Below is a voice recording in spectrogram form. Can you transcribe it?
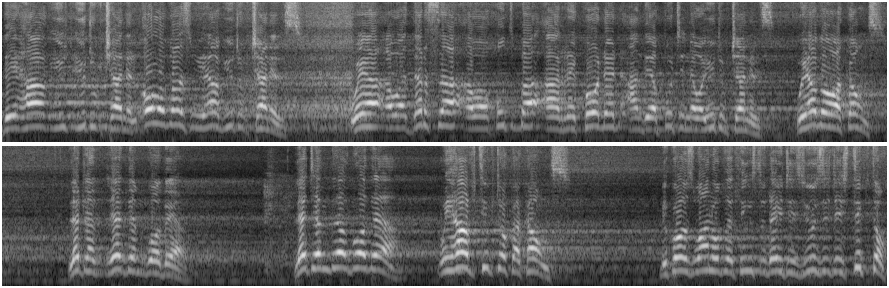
They have YouTube channel. All of us, we have YouTube channels where our darsa, our khutbah are recorded and they are put in our YouTube channels. We have our accounts. Let, us, let them go there. Let them go there. We have TikTok accounts because one of the things today it is used is TikTok.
